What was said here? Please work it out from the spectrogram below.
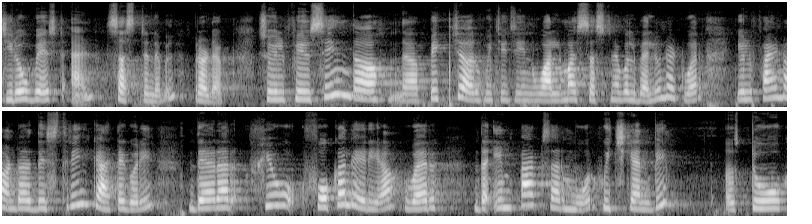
zero waste and sustainable product. So, if you see in the, the picture which is in Walmart sustainable value network you will find under this 3 category there are few focal area where the impacts are more which can be uh, to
